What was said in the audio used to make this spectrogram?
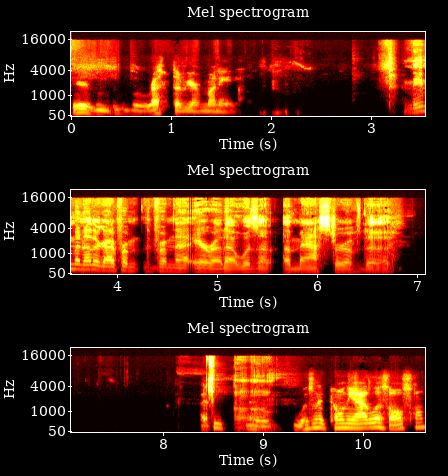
Here's the rest of your money. Name another guy from from that era that was a, a master of the. I think uh, Um, wasn't it Tony Atlas also?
